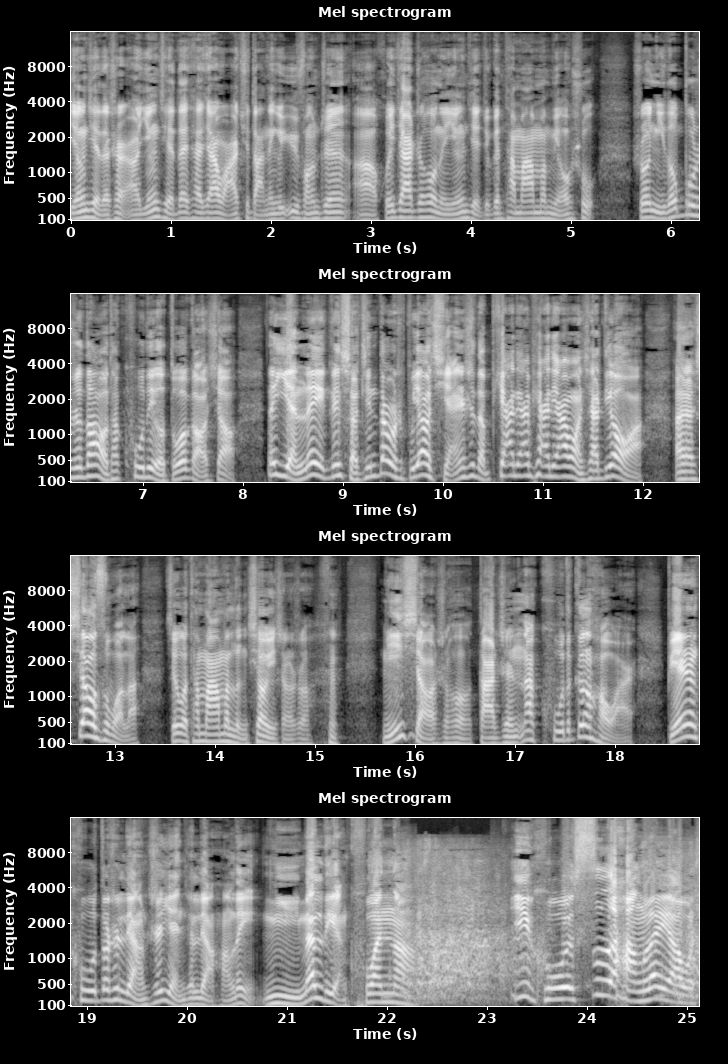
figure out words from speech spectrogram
莹姐的事儿啊，莹姐带她家娃去打那个预防针啊，回家之后呢，莹姐就跟她妈妈描述说：“你都不知道她哭的有多搞笑，那眼泪跟小金豆是不要钱似的，啪嗒啪嗒往下掉啊！哎呀，笑死我了。”结果她妈妈冷笑一声说：“哼，你小时候打针那哭的更好玩，别人哭都是两只眼睛两行泪，你那脸宽呐，一哭四行泪啊！我操！”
